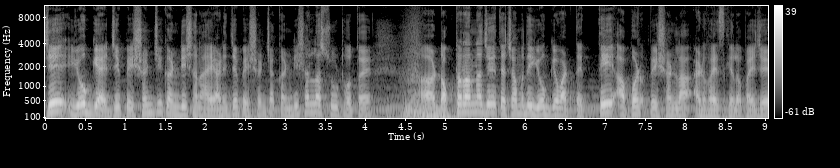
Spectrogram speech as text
जे योग्य आहे जे पेशंटची कंडिशन आहे आणि जे पेशंटच्या कंडिशनला सूट होतं आहे डॉक्टरांना जे त्याच्यामध्ये योग्य वाटतंय ते आपण पेशंटला ॲडव्हाइस केलं पाहिजे.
